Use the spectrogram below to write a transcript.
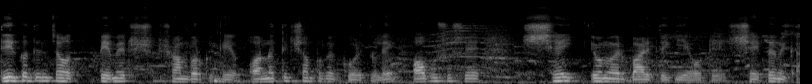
দীর্ঘদিন যাবৎ প্রেমের সম্পর্ককে অনৈতিক সম্পর্কে গড়ে তোলে, অবশেষে সেই ইমামের বাড়িতে গিয়ে ওঠে সেই প্রেমিকা।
